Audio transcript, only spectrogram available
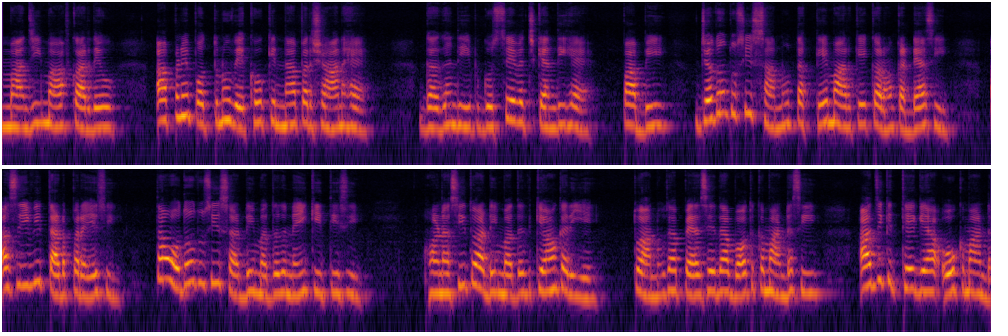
ਮਾਂ ਜੀ ਮਾਫ ਕਰ ਦਿਓ। ਆਪਣੇ ਪੁੱਤ ਨੂੰ ਵੇਖੋ ਕਿੰਨਾ ਪਰੇਸ਼ਾਨ ਹੈ। ਗਗਨਦੀਪ ਗੁੱਸੇ ਵਿੱਚ ਕਹਿੰਦੀ ਹੈ, ਭਾਬੀ, ਜਦੋਂ ਤੁਸੀਂ ਸਾਨੂੰ ਧੱਕੇ ਮਾਰ ਕੇ ਘਰੋਂ ਕੱਢਿਆ ਸੀ, ਅਸੀਂ ਵੀ ਤੜਪ ਰਹੇ ਸੀ, ਤਾਂ ਉਦੋਂ ਤੁਸੀਂ ਸਾਡੀ ਮਦਦ ਨਹੀਂ ਕੀਤੀ ਸੀ। ਹੁਣ ਅਸੀਂ ਤੁਹਾਡੀ ਮਦਦ ਕਿਉਂ ਕਰੀਏ? ਤੁਹਾਨੂੰ ਤਾਂ ਪੈਸੇ ਦਾ ਬਹੁਤ ਕਮੰਡ ਸੀ। ਅੱਜ ਕਿੱਥੇ ਗਿਆ ਉਹ ਕਮੰਡ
